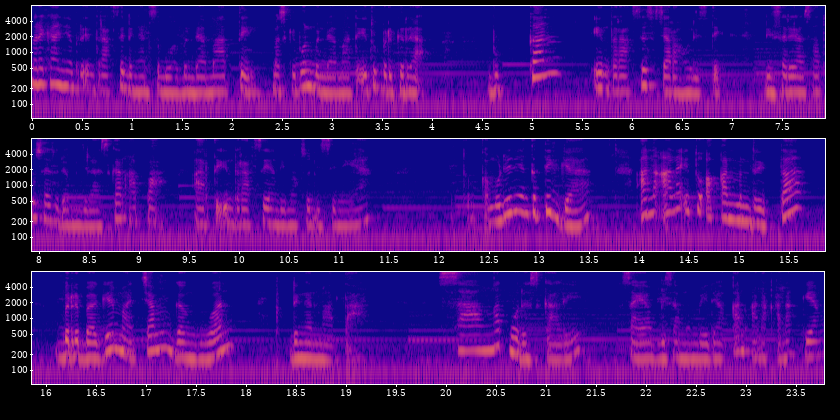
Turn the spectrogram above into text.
mereka hanya berinteraksi dengan sebuah benda mati, meskipun benda mati itu bergerak. Bukan interaksi secara holistik. Di serial 1 saya sudah menjelaskan apa arti interaksi yang dimaksud di sini ya. Itu. Kemudian yang ketiga, anak-anak itu akan menderita berbagai macam gangguan dengan mata. Sangat mudah sekali saya bisa membedakan anak-anak yang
